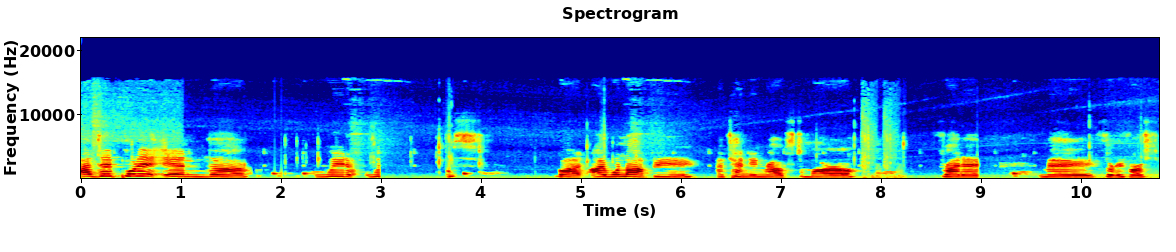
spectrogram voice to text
I did put it in the lead, lead but I will not be attending routes tomorrow, Friday, May 31st.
